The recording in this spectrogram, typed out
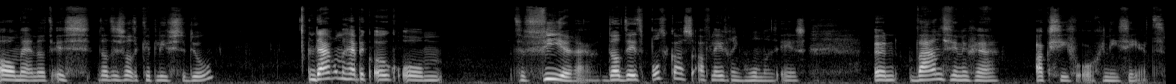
Oh man, dat is, dat is wat ik het liefste doe. En daarom heb ik ook om te vieren dat dit podcast aflevering 100 is, een waanzinnige actie georganiseerd.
